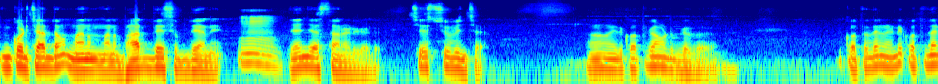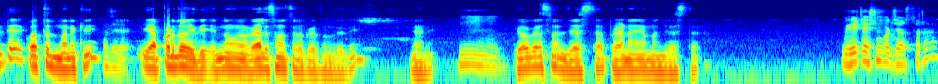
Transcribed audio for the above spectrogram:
ఇంకోటి చేద్దాం మనం మన భారతదేశందే అని. ఏం చేస్తాను అడిగాడు. చేసి చూపించా. "ఆ, ఇది కొత్తగా ఉంటుంది కదా. కొత్తదేనండి కొత్తదంటే కొత్తది మనకి. ఎప్పటిదో ఇది ఎన్నో వేల సంవత్సరాల క్రితం ఇది. కానీ. యోగాసనాలు చేస్తా ప్రాణాయామం చేస్తా. మెడిటేషన్ కూడా చేస్తారా.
